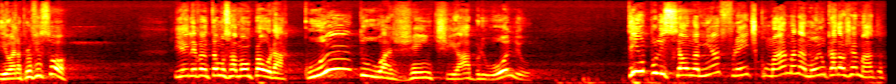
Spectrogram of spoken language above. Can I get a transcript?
E eu era professor. E aí levantamos a mão para orar. Quando a gente abre o olho, tem um policial na minha frente com uma arma na mão e um cara algemado.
